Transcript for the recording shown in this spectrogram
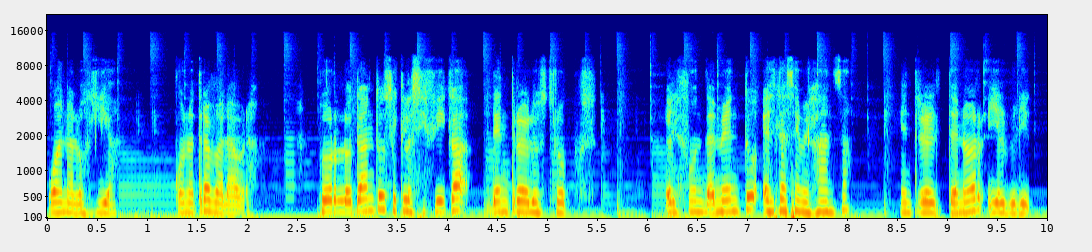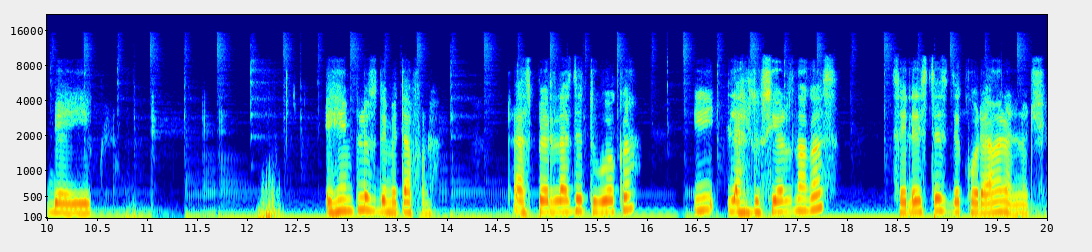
o analogía con otra palabra. Por lo tanto, se clasifica dentro de los tropos. El fundamento es la semejanza entre el tenor y el vehículo. Ejemplos de metáfora. Las perlas de tu boca y las luciérnagas celestes decoraban la noche.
